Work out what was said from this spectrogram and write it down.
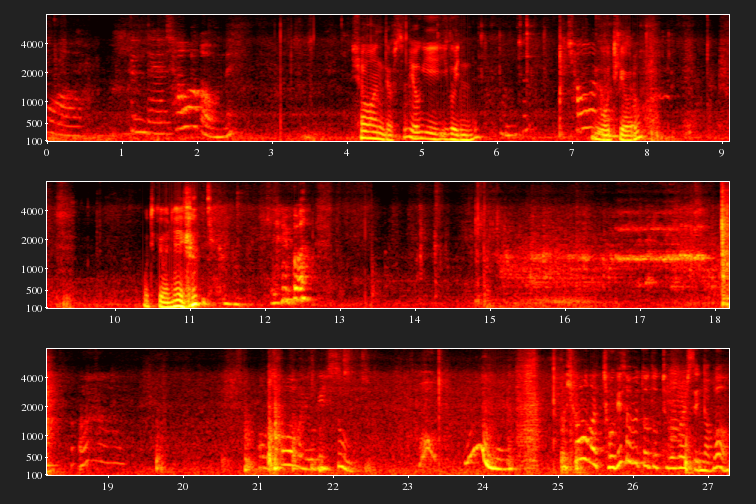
우와. 근데 샤워가 없네. 샤워하는 데 없어? 여기 이거 있는데? 완전 샤워. 이거 어떻게 열어? 어떻게 여냐 이거? 기다려봐. 샤워가 여기 있어. 어, 오! 어, 샤워가 저기서부터도 들어갈 수 있나 봐.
